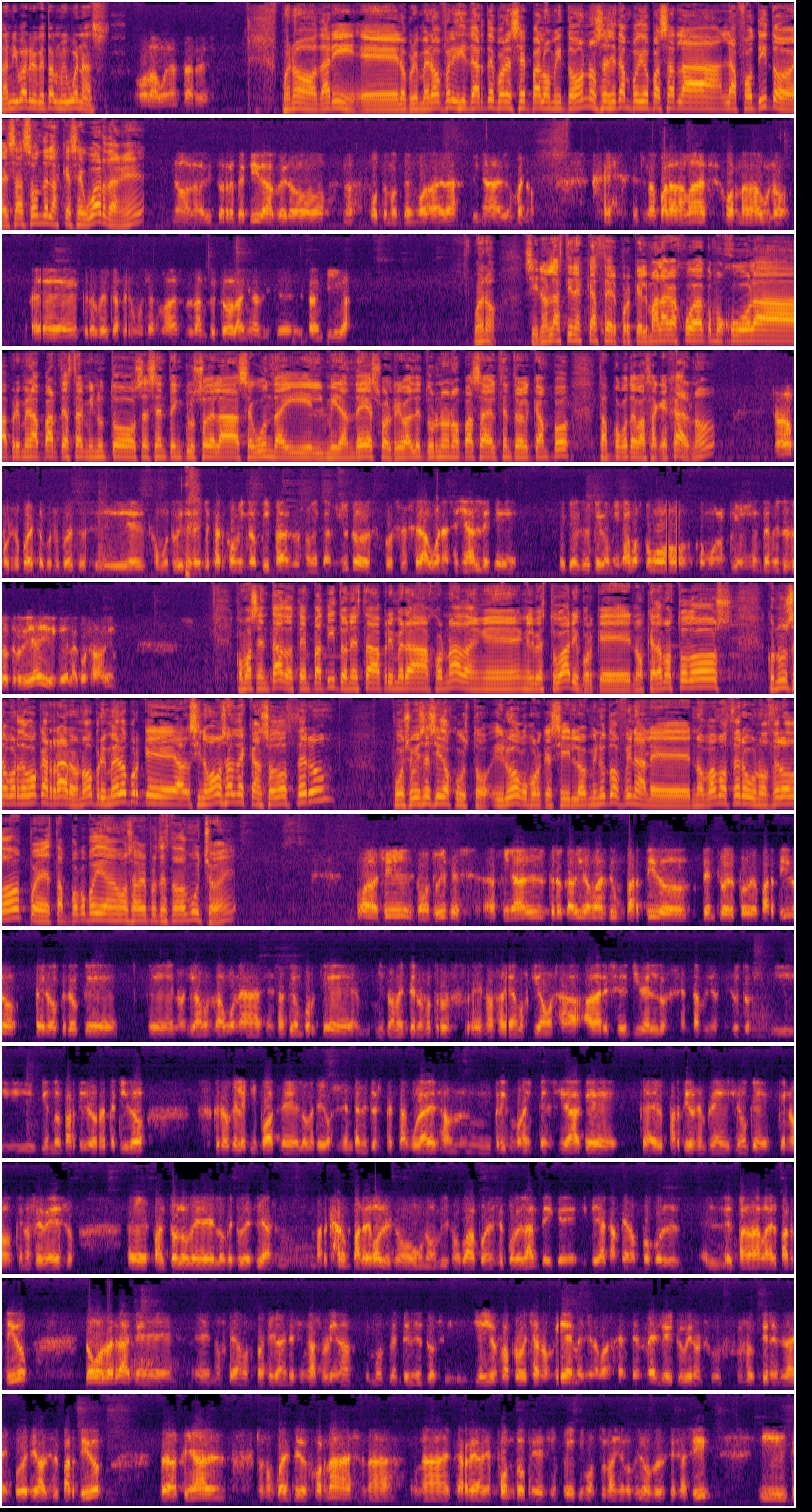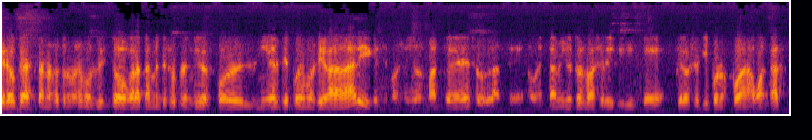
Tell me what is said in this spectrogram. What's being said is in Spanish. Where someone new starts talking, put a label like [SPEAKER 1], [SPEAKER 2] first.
[SPEAKER 1] Dani Barrio, ¿qué tal? Muy buenas.
[SPEAKER 2] Hola, buenas tardes.
[SPEAKER 3] Bueno, Dani, eh, lo primero felicitarte por ese palomitón. No sé si te han podido pasar la, la fotito. Esas son de las que se guardan, ¿eh?
[SPEAKER 2] No, la he visto repetida, pero no, foto no tengo, la verdad. Al final, bueno, es una parada más, jornada uno. Eh, creo que hay que hacer muchas más durante todo el año, así que tranquilidad.
[SPEAKER 3] Bueno, si no las tienes que hacer, porque el Málaga juega como jugó la primera parte hasta el minuto 60 incluso de la segunda y el Mirandés o el rival de turno no pasa del centro del campo, tampoco te vas a quejar, ¿no?
[SPEAKER 2] No, no, por supuesto, por supuesto. Si, eh, como tú dices, hay que estar comiendo pipas los 90 minutos, pues eso será buena señal de que, de que, de que dominamos como, como los primeros 60 minutos del otro día y de que la cosa va bien.
[SPEAKER 3] ¿Cómo ha sentado este empatito en esta primera jornada en, eh, en, el vestuario? Porque nos quedamos todos con un sabor de boca raro, ¿no? Primero porque si nos vamos al descanso 2-0, pues hubiese sido justo. Y luego porque si los minutos finales nos vamos 0-1, 0-2, pues tampoco podíamos haber protestado mucho, ¿eh?
[SPEAKER 2] Bueno, sí, como tú dices, al final creo que ha habido más de un partido dentro del propio partido, pero creo que eh, nos llevamos una buena sensación porque mismamente nosotros eh, no sabíamos que íbamos a, dar ese nivel los 60 minutos. Y viendo el partido repetido creo que el equipo hace lo que te digo 60 minutos espectaculares a un ritmo una intensidad que, que hay partidos en primera división que, que no que no se ve eso. Eh, faltó lo de lo que tú decías marcar un par de goles o uno mismo para ponerse por delante y que, y que ya cambiara un poco el panorama del partido Luego es verdad que eh, nos quedamos prácticamente sin gasolina los últimos 20 minutos y, ellos lo aprovecharon bien, metieron más gente en medio y tuvieron sus, opciones de también poder llevarse el partido. Pero al final, estos son 42 jornadas, una, una carrera de fondo que siempre decimos todos los años lo mismo, pero es que es así. Y creo que hasta nosotros nos hemos visto gratamente sorprendidos por el nivel que podemos llegar a dar y que si conseguimos mantener eso durante 90 minutos va a ser difícil que, que los equipos nos puedan aguantar.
